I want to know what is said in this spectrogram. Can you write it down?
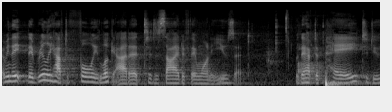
I mean, they they really have to fully look at it to decide if they want to use it. Would they have to pay to do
